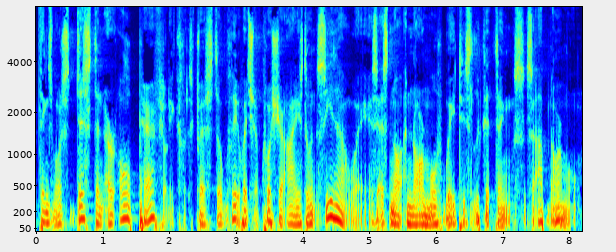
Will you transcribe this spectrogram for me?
things most distant are all perfectly crystal clear, which of course your eyes don't see that way. It's, it's not a normal way to look at things. It's abnormal.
